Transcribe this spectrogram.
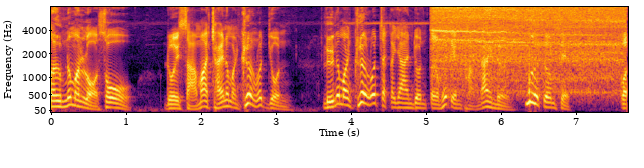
เติมน้ำมันหล่อโซ่ โดยสามารถใช้น้ำมันเครื่องรถยนต์ หรือน้ำมันเครื่องรถจักรยานยนต์เติมให้เต็มถังได้เลย เมื่อเติมเสร็จ ก็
